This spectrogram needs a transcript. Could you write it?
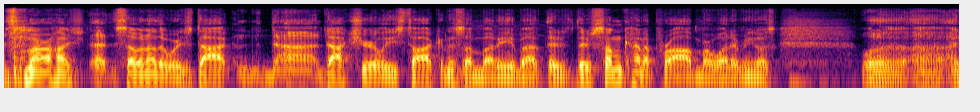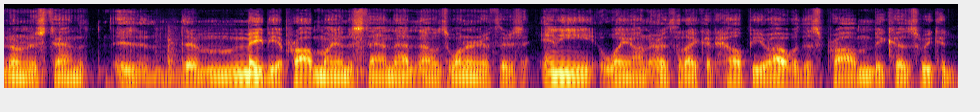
Maharaj, uh, so in other words, Doc uh, Doc Shirley's talking to somebody about there's there's some kind of problem or whatever. He goes, "Well, uh, I don't understand. There may be a problem. I understand that, and I was wondering if there's any way on earth that I could help you out with this problem because we could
